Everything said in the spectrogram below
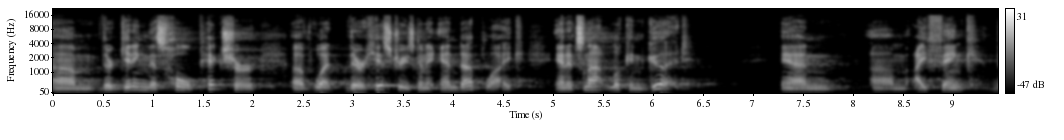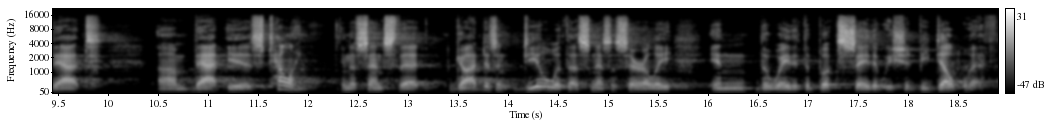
um, they're getting this whole picture of what their history is going to end up like. And it's not looking good. And um, I think that um, that is telling in the sense that God doesn't deal with us necessarily in the way that the books say that we should be dealt with.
